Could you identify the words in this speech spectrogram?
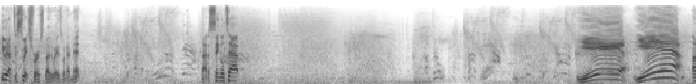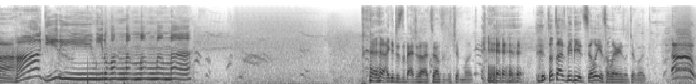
He would have to switch first, by the way, is what I meant. Not a single tap. Yeah! Yeah! Uh-huh! Get him! I can just imagine how that sounds as a chipmunk. Sometimes me being silly is hilarious with chipmunk. Oh!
